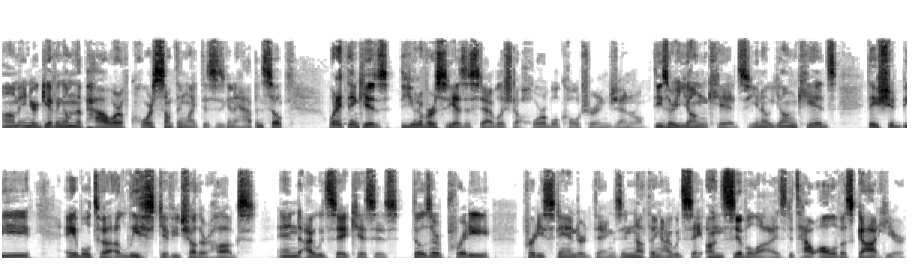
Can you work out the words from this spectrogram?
um, and you're giving them the power, of course something like this is going to happen. So what I think is the university has established a horrible culture in general. These are young kids. You know, young kids, they should be able to at least give each other hugs. And I would say kisses. Those are pretty pretty standard things and nothing I would say uncivilized. It's how all of us got here.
